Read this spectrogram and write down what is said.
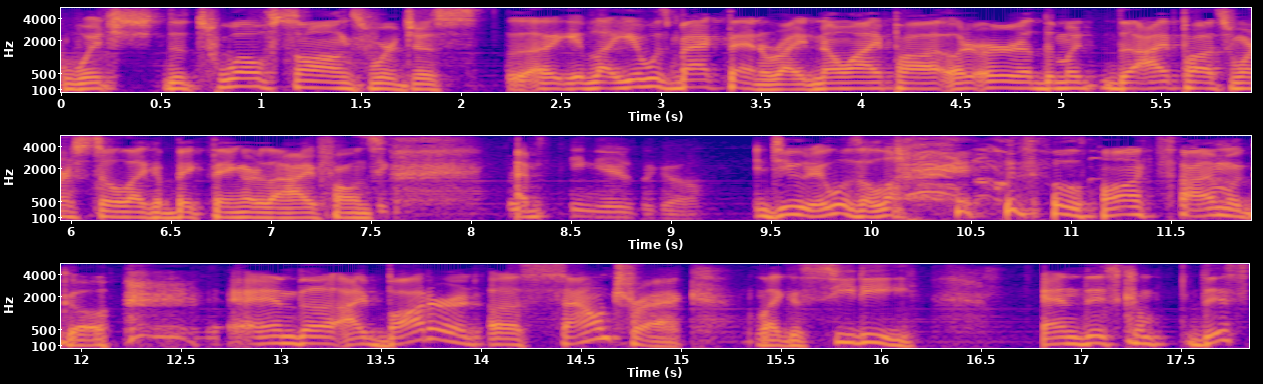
which the 12 songs were just like, like it was back then right? No ipod or, or the the ipods weren't still like a big thing or the iphones. Fifteen years ago. dude it was a lot it was a long time ago. And uh, i bought her a, a soundtrack like a cd and this com- this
